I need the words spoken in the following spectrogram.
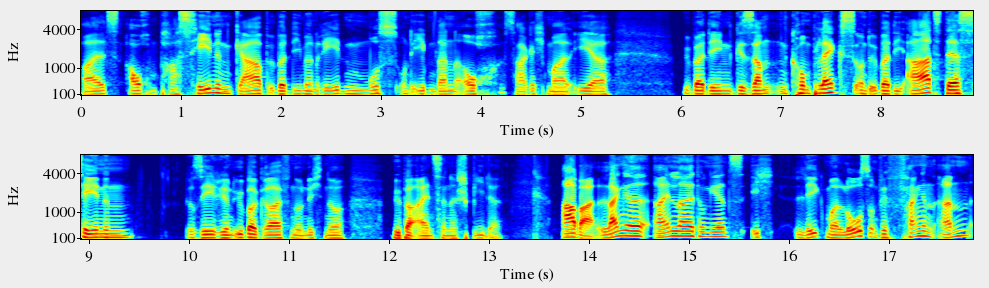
weil es auch ein paar Szenen gab, über die man reden muss und eben dann auch, sage ich mal, eher über den gesamten Komplex und über die Art der Szenen serienübergreifend und nicht nur über einzelne Spiele. Aber lange Einleitung jetzt. Ich leg mal los und wir fangen an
